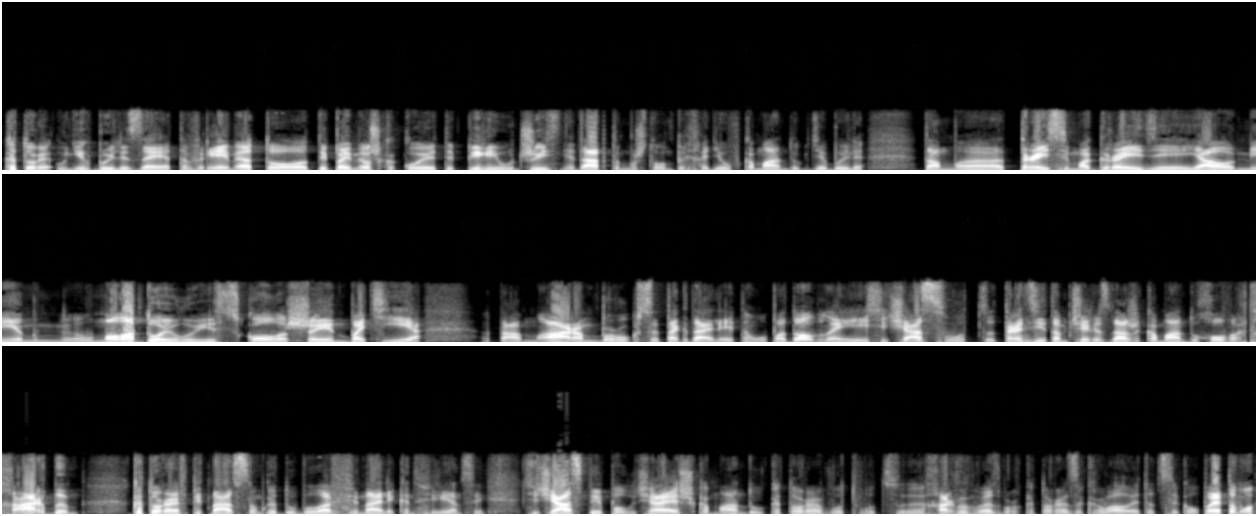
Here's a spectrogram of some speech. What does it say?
которые у них были за это время, то ты поймешь, какой это период жизни, да, потому что он приходил в команду, где были там э, Трейси МакГрейди, Яо Мин, молодой Луис Скола, Шейн Батье, там Аарон Брукс и так далее и тому подобное. И сейчас вот транзитом через даже команду Ховард Харден, которая в 2015 году была в финале конференции, сейчас ты получаешь команду, которая вот, вот э, Харден Вестбрук, которая закрывала этот цикл. Поэтому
